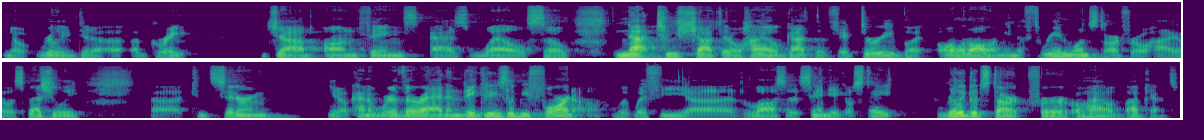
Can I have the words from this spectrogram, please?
you know, really did a, a great job on things as well. So not too shocked that Ohio got the victory, but all in all, I mean, a three and one start for Ohio, especially uh, considering you know kind of where they're at, and they could easily be four and zero oh with, with the, uh, the loss at San Diego State. Really good start for Ohio Bobcats.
